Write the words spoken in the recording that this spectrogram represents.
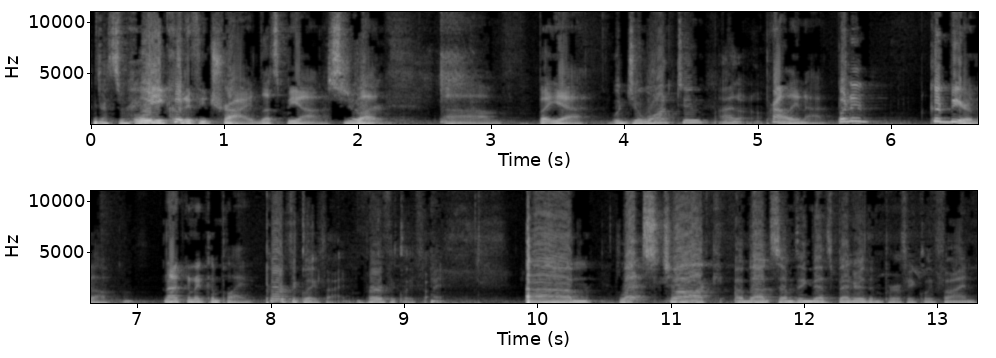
That's right. Well, you could if you tried, let's be honest. Sure. But, um, but yeah, Would you want to? I don't know. probably not. But it, good beer, though. Not going to complain. Perfectly fine. Perfectly fine. Um, let's talk about something that's better than perfectly fine.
